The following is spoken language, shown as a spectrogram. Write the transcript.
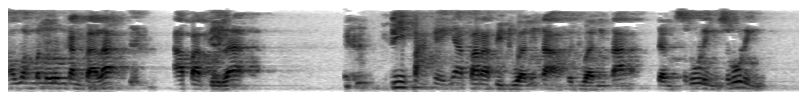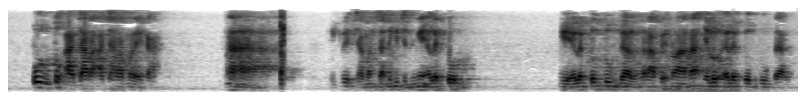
Allah menurunkan bala apabila dipakainya para biduanita, biduanita dan seruling-seruling untuk acara-acara mereka. Nah, ini zaman saat ini jenenge elektron. Ini elektron tunggal, no anak nyeluk elektron tunggal.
